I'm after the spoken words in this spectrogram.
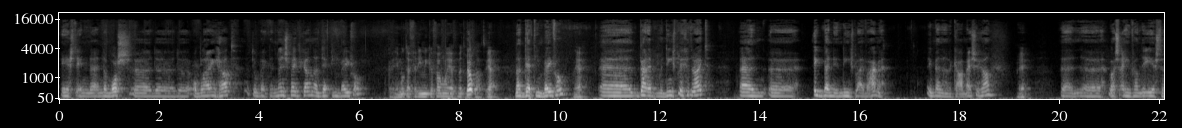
Eerst in eh, Den Bosch eh, de, de opleiding gehad. Toen ben ik naar Nunspeet gegaan, naar 13 Bevo. Oké, je moet even die microfoon moet je even met rust laten. Ja. Naar 13 Bevo. ja. Eh, daar heb ik mijn dienstplicht gedraaid. En eh, ik ben in dienst blijven hangen. Ik ben naar de KMS gegaan. Ja. En eh, was een van de eerste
